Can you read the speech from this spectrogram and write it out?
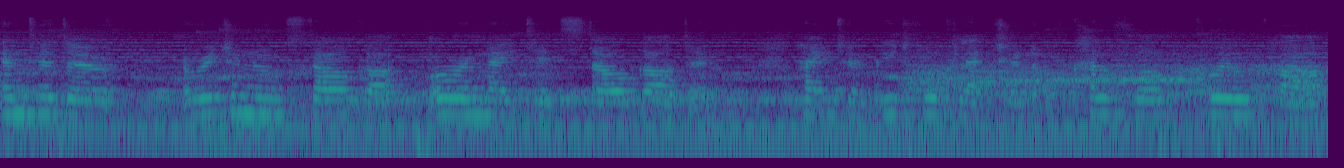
Enter the original style ornated style garden, home to a beautiful collection of colourful koi carp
